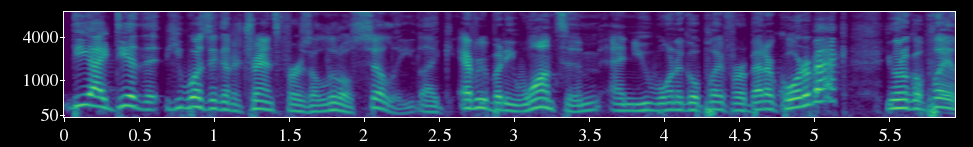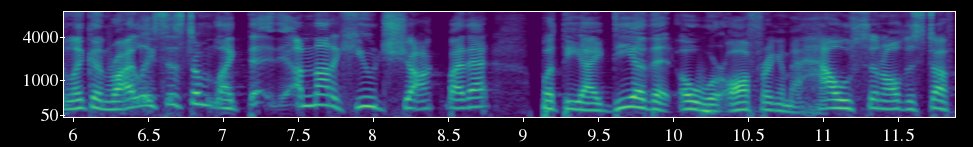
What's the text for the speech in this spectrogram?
the idea that he wasn't going to transfer is a little silly. Like everybody wants him, and you want to go play for a better quarterback. You want to go play in Lincoln Riley system. Like I'm not a huge shock by that, but the idea that oh we're offering him a house and all this stuff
